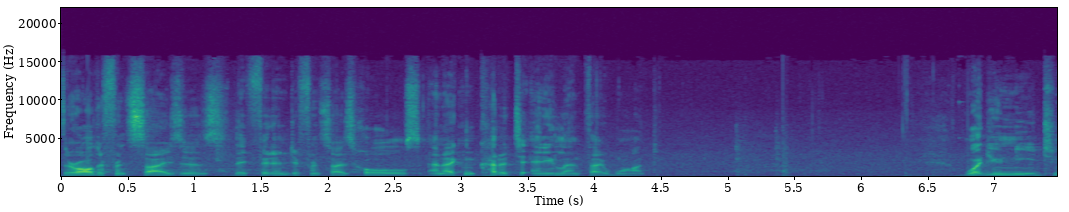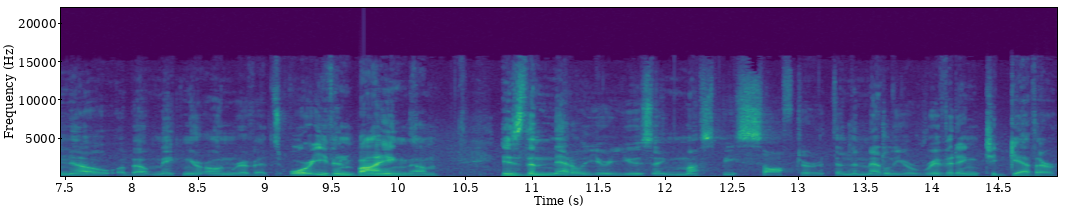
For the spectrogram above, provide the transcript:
They're all different sizes, they fit in different size holes, and I can cut it to any length I want. What you need to know about making your own rivets, or even buying them, is the metal you're using must be softer than the metal you're riveting together.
